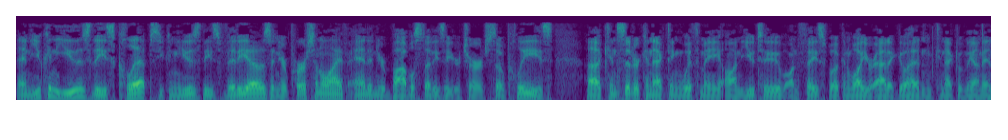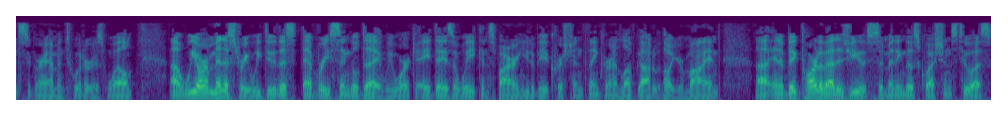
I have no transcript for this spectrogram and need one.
And you can use these clips, you can use these videos in your personal life and in your Bible studies at your church. So please uh, consider connecting with me on YouTube, on Facebook, and while you're at it, go ahead and connect with me on Instagram and Twitter as well. Uh, we are a ministry. We do this every single day. We work eight days a week, inspiring you to be a Christian thinker and love God with all your mind. Uh, and a big part of that is you submitting those questions to us.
